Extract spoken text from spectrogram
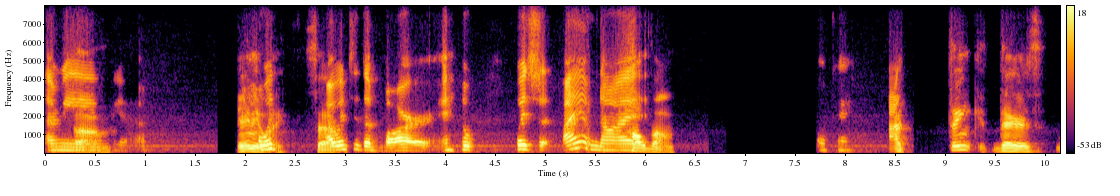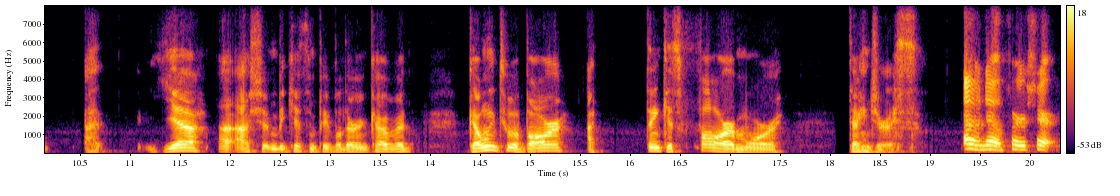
I mean, Um, yeah. Anyway, so I went to the bar, and, which I am not. hold on. Okay. I think there's, uh, yeah, I, I shouldn't be kissing people during COVID. Going to a bar, I think, is far more dangerous. Oh no, for sure.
